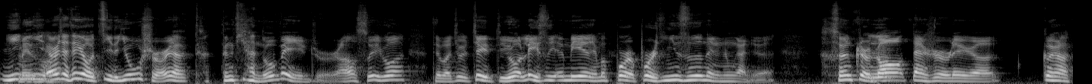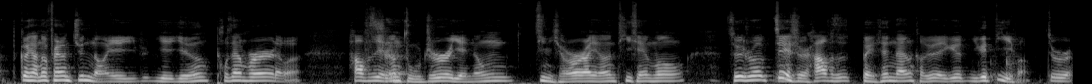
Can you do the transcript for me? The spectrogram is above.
你你而且他有自己的优势，而且他能踢很多位置，然后所以说对吧？就是这有点类似于 NBA 的什么波尔波尔津吉斯那种感觉，虽然个儿高，但是这个各项各项都非常均能，也也也能投三分儿，对吧？哈弗斯也能组织，也能进球，然后也能踢前锋，所以说这是哈弗斯本身难能可贵的一个一个地方，就是。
